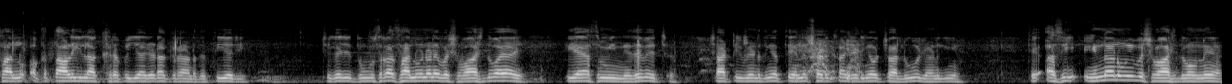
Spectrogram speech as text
ਸਾਨੂੰ 41 ਲੱਖ ਰੁਪਈਆ ਜਿਹੜਾ ਗ੍ਰਾਂਟ ਦਿੱਤੀ ਹੈ ਜੀ। ਠੀਕ ਹੈ ਜੀ। ਦੂਸਰਾ ਸਾਨੂੰ ਇਹਨਾਂ ਨੇ ਵਿਸ਼ਵਾਸ ਦਿਵਾਇਆ ਹੈ ਕਿ ਇਸ ਮਹੀਨੇ ਦੇ ਵਿੱਚ ਚਾਟੀਵਿੰਡ ਦੀਆਂ ਤਿੰਨ ਸੜਕਾਂ ਜਿਹੜੀਆਂ ਉਹ ਚਾਲੂ ਹੋ ਜਾਣਗੀਆਂ। ਤੇ ਅਸੀਂ ਇਹਨਾਂ ਨੂੰ ਵੀ ਵਿਸ਼ਵਾਸ ਦਿਵਾਉਂਦੇ ਆ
